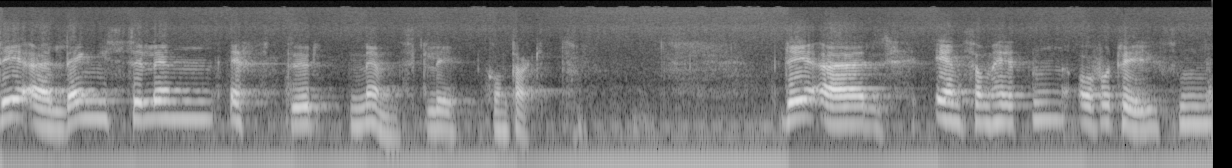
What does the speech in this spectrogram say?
Det er lengselen efter menneskelig kontakt. Det er ensomheten og fortvilelsen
